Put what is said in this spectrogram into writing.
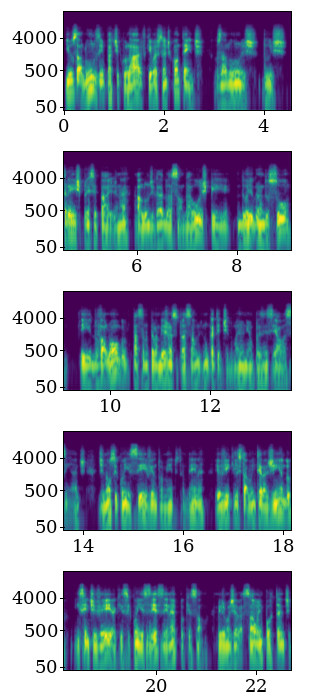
E os alunos, em particular, eu fiquei bastante contente os alunos dos três principais, né? Alunos de graduação da USP, do Rio Grande do Sul e do Valongo, passando pela mesma situação de nunca ter tido uma reunião presencial assim antes, de não se conhecer eventualmente também, né? Eu vi que eles estavam interagindo, incentivei a que se conhecessem, né? Porque são mesma geração, é importante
